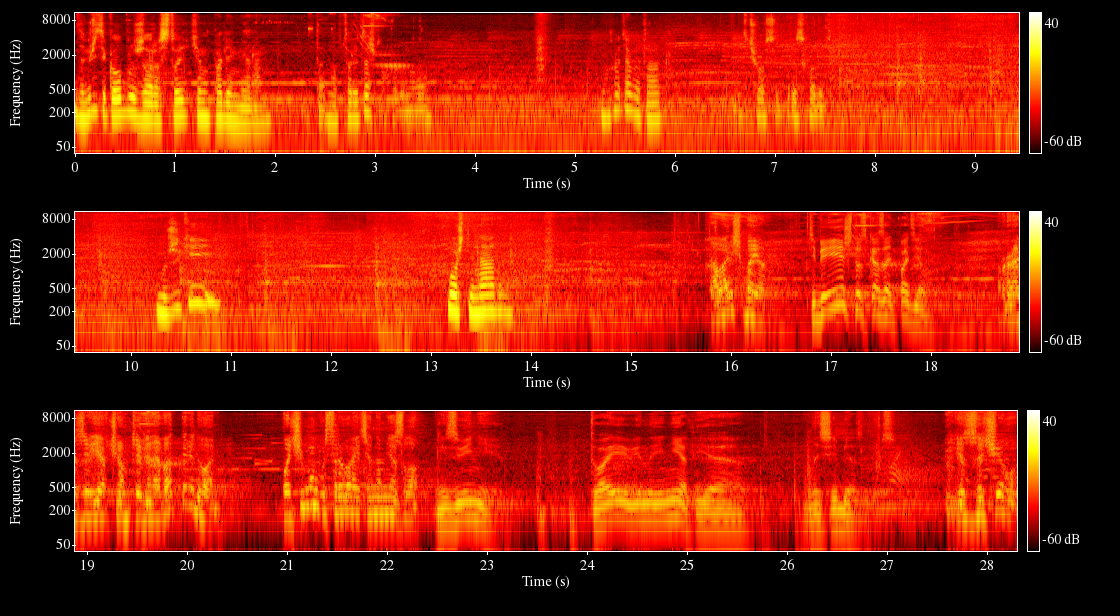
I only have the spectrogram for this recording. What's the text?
Заберите колбу с жаростойким полимером. Так, на второй этаж, походу, да? Ну, хотя бы так. Это чего все происходит? Мужики! Может, не надо? Товарищ майор, Тебе есть что сказать по делу? разве я в чем-то виноват перед вами? Почему вы срываете на мне зло? Извини. Твоей вины нет, я на себя злюсь. Из-за чего?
